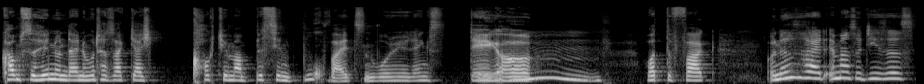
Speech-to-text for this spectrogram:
kommst du hin und deine Mutter sagt, ja, ich koch dir mal ein bisschen Buchweizen, wo du dir denkst, Digga, mm. what the fuck? Und das ist halt immer so dieses,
